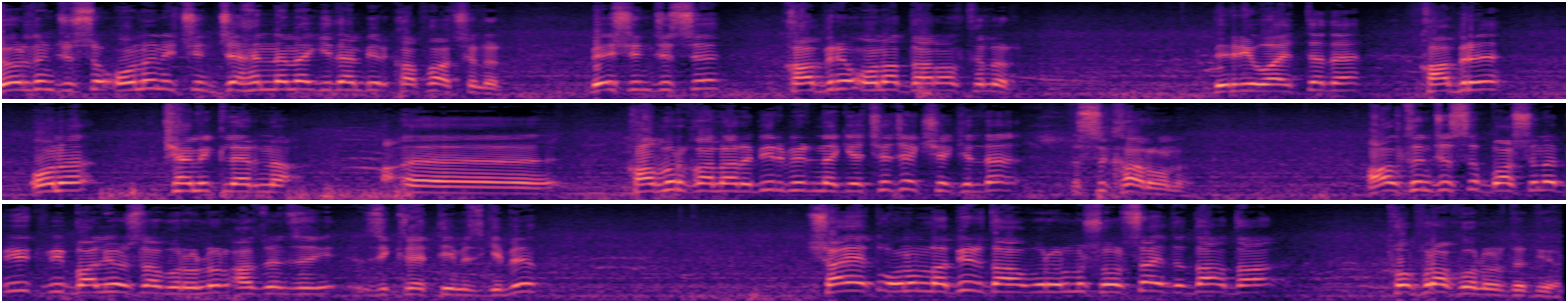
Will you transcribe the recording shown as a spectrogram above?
Dördüncüsü onun için cehenneme giden bir kapı açılır. Beşincisi kabri ona daraltılır. Bir rivayette de kabri onu kemiklerine e, kaburgaları birbirine geçecek şekilde sıkar onu. Altıncısı başına büyük bir balyozla vurulur az önce zikrettiğimiz gibi. Şayet onunla bir daha vurulmuş olsaydı daha da toprak olurdu diyor.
